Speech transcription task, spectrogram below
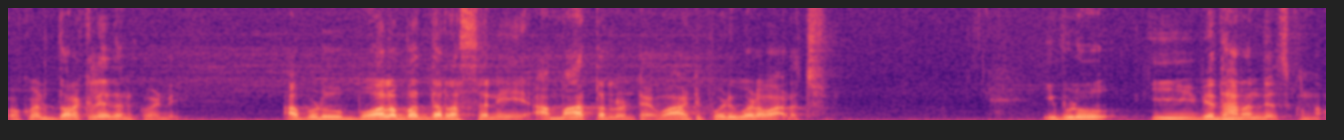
ఒకవేళ దొరకలేదనుకోండి అప్పుడు బోలబద్ద రస్ అని ఆ మాత్రలు ఉంటాయి వాటి పొడి కూడా వాడచ్చు. ఇప్పుడు ఈ విధానం తెలుసుకుందాం.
